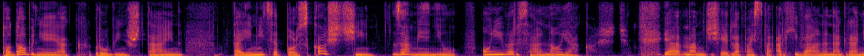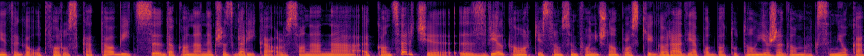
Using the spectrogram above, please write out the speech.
podobnie jak Rubinstein tajemnicę polskości zamienił w uniwersalną jakość. Ja mam dzisiaj dla Państwa archiwalne nagranie tego utworu z Katowic, dokonane przez Garika Olsona na koncercie z Wielką Orkiestrą Symfoniczną Polskiego Radia pod batutą Jerzego Maksymiuka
